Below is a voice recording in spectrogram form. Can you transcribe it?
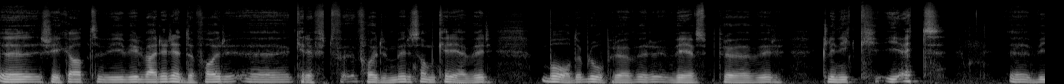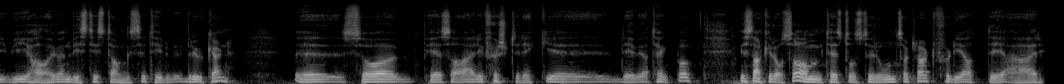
Uh, slik at vi vil være redde for uh, kreftformer som krever både blodprøver, vevsprøver, klinikk i ett. Vi, vi, har jo en viss distanse til brukeren. Eh, så PSA er i første rekke det vi har tenkt på. Vi snakker også om testosteron, så klart, fordi at det er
